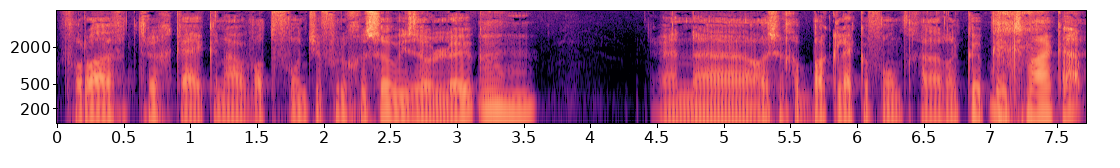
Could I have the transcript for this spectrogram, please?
vooral even terugkijken naar wat vond je vroeger sowieso leuk. Mhm. En uh, als je gebak lekker vond, ga dan cupcakes maken.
